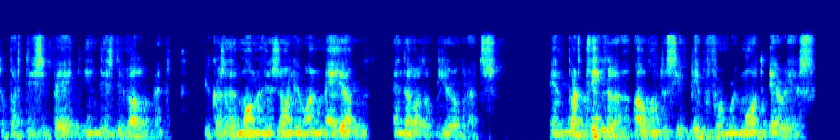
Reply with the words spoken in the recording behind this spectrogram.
to participate in this development, because at the moment there's only one mayor and a lot of bureaucrats. In particular, I want to see people from remote areas.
